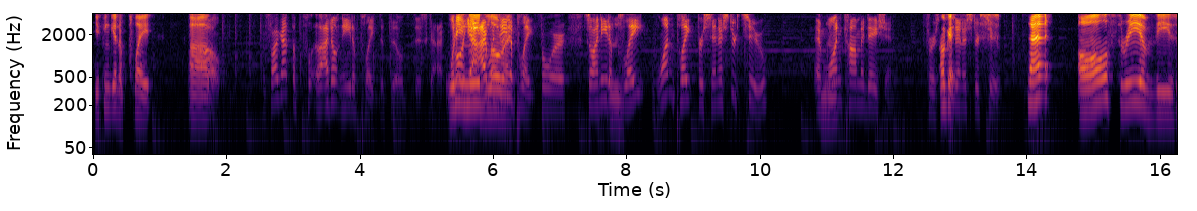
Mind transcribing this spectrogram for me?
you can get a plate. Uh, oh, if I got the, pl- I don't need a plate to build this guy. What do oh, you yeah, need I would need rank? a plate for. So I need a Mm. plate, one plate for Sinister two, and Mhm. one commendation for Okay. Sinister two. Set all three of these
